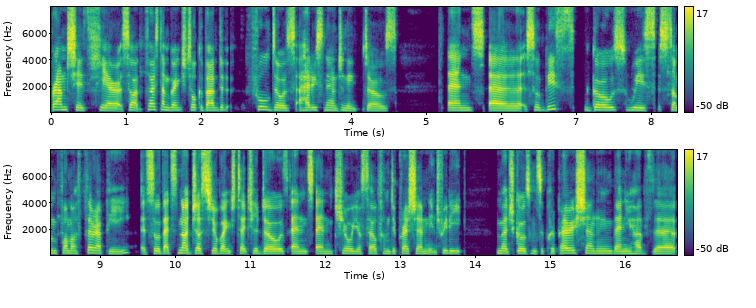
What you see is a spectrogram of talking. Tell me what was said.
branches here. So, first, I'm going to talk about the full dose, a hallucinogenic dose. And uh, so this goes with some form of therapy. So that's not just you're going to take your dose and and cure yourself from depression. It really much goes with the preparation. Then you have the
